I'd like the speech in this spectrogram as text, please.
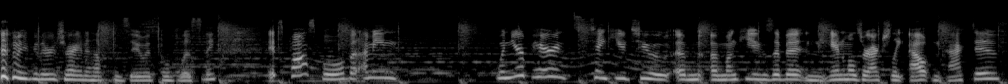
Maybe they're trying to help the zoo with publicity. It's possible, but I mean, when your parents take you to a, a, monkey exhibit and the animals are actually out and active,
